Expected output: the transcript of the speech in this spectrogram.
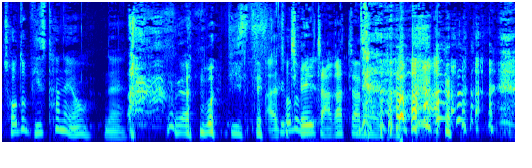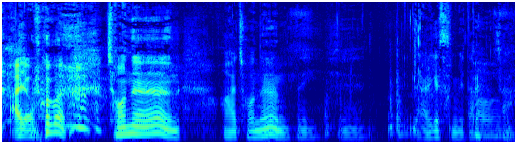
저도 비슷하네요. 네. 뭘 비슷해? 아, 저도- 제일 작았잖아요. 아 여러분 저는 아 저는 네, 이제, 네, 알겠습니다. 어. 자,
